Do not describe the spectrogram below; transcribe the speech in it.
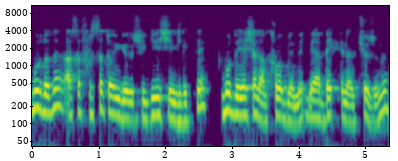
Burada da aslında fırsat öngörüsü girişimcilikte burada yaşanan problemi veya beklenen çözümü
